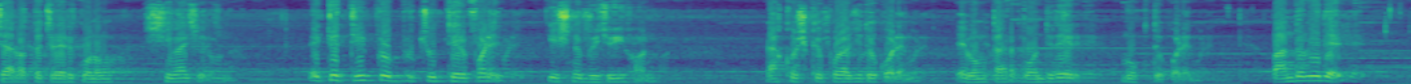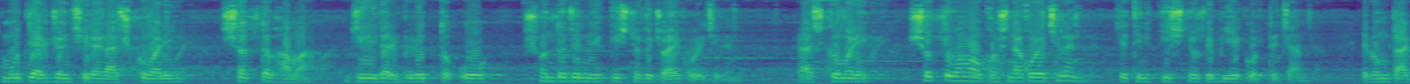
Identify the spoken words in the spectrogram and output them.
যার অত্যাচারের কোনো সীমা ছিল না। একটি তীব্র যুদ্ধের পরে কৃষ্ণ বিজয়ী হন। রাক্ষসকে পরাজিত করেন এবং তার বন্দীদের মুক্ত করেন। বান্ধবীদের মধ্যে একজন ছিলেন রাজকুমারী সত্যভামা, যিনি তার বীরত্ব ও সৌন্দর্য নিয়ে কৃষ্ণকে জয় করেছিলেন। রাজকুমারী সত্যভামা ঘোষণা করেছিলেন যে তিনি কৃষ্ণকে বিয়ে করতে চান এবং তার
